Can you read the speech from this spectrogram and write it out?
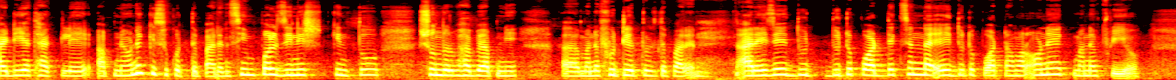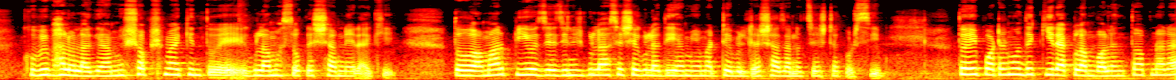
আইডিয়া থাকলে আপনি অনেক কিছু করতে পারেন। সিম্পল জিনিস কিন্তু সুন্দরভাবে আপনি মানে ফুটিয়ে তুলতে পারেন। আর এই যে দুটো পট দেখছেন না, এই দুটো পট আমার অনেক মানে প্রিয়। খুবই ভালো লাগে। আমি সব সময় কিন্তু এগুলো আমার চোখের সামনে রাখি। তো আমার প্রিয় যে জিনিসগুলো আছে, সেগুলো দিয়ে আমি আমার টেবিলটা সাজানোর চেষ্টা করছি। তো এই পটের মধ্যে কি রাখলাম বলেন তো আপনারা?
